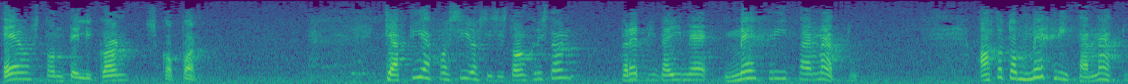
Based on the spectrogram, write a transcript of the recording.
έως των τελικών σκοπών. Και αυτή η αφοσίωση στον Χριστόν πρέπει να είναι μέχρι θανάτου αυτό το μέχρι θανάτου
